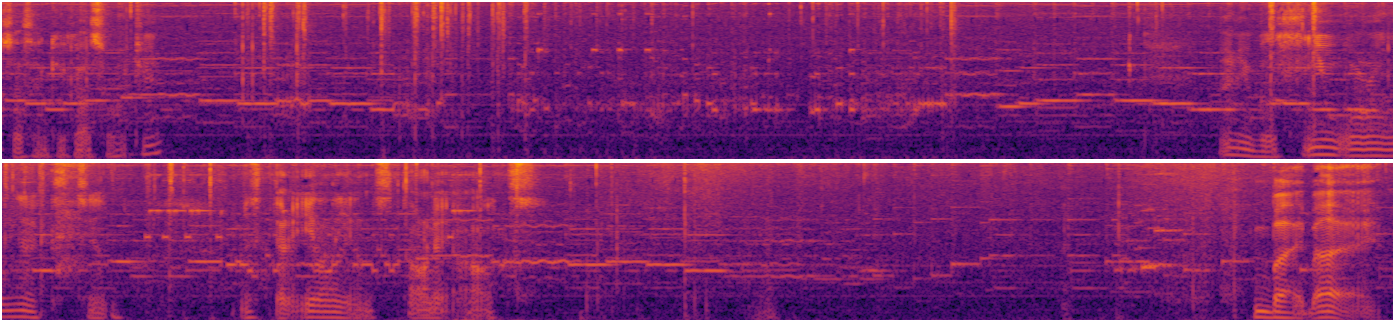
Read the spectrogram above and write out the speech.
So thank you guys for watching. And you will see you all next time. Mr. Alien started out. Bye bye.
